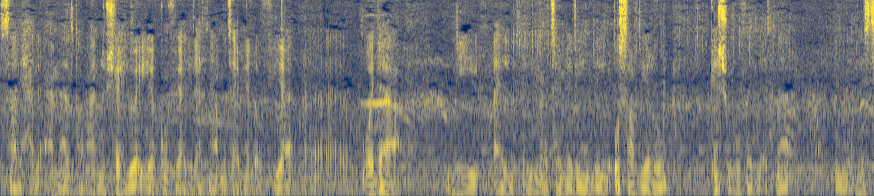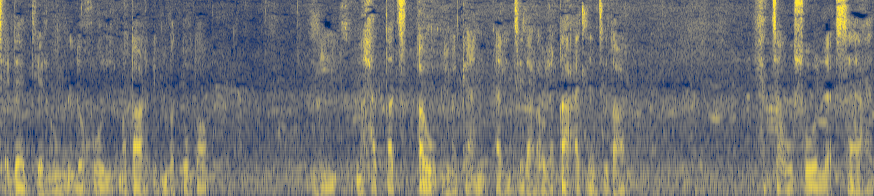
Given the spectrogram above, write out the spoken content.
صالح الأعمال. طبعا نشاهد وإياكم في هذه الأثناء متابعين الأوفياء آه، وداع. للمعتمرين للأسر ديالهم. كنشوفوا في هذه الأثناء الاستعداد ديالهم لدخول مطار ابن بطوطة لمحطة أو لمكان الانتظار أو لقاعة الانتظار حتى وصول ساعة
